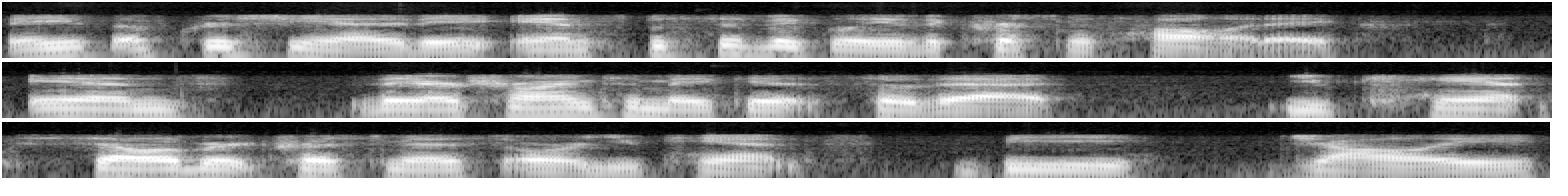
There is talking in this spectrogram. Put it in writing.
faith of Christianity and specifically the Christmas holiday. And they are trying to make it so that you can't celebrate Christmas or you can't be jolly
